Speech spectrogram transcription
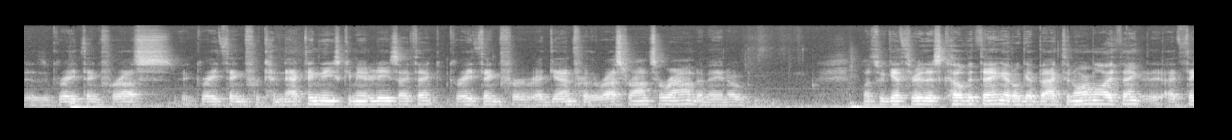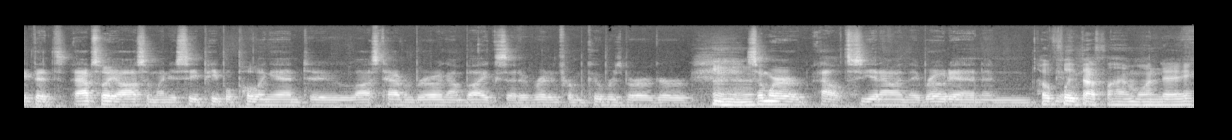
It was a great thing for us, a great thing for connecting these communities, I think. Great thing for, again, for the restaurants around. I mean, oh, once we get through this COVID thing, it'll get back to normal, I think. I think that's absolutely awesome when you see people pulling in to Lost Tavern Brewing on bikes that have ridden from Coopersburg or Mhm. somewhere else, you know, and they rode in and Hopefully Bethlehem one day,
